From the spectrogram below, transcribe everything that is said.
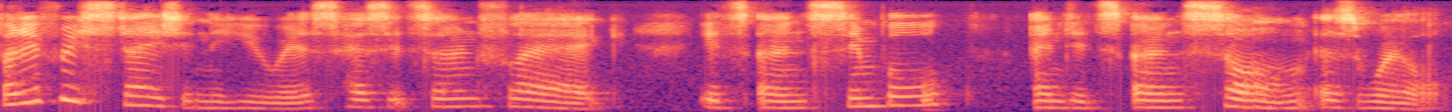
But every state in the US has its own flag, its own symbol, and its own song as well.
